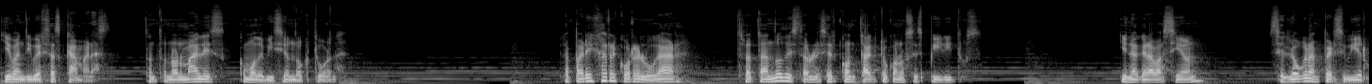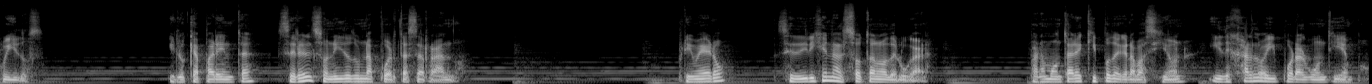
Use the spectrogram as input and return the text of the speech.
llevan diversas cámaras, tanto normales como de visión nocturna. La pareja recorre el lugar tratando de establecer contacto con los espíritus. Y en la grabación se logran percibir ruidos. Y lo que aparenta será el sonido de una puerta cerrando. Primero, se dirigen al sótano del lugar para montar equipo de grabación y dejarlo ahí por algún tiempo.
